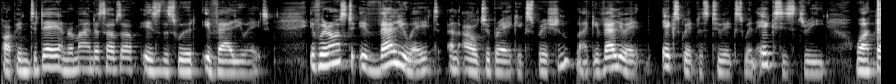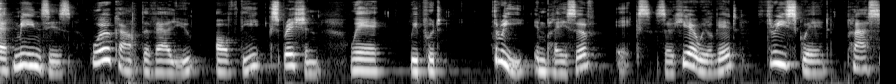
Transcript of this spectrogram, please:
pop in today and remind ourselves of is this word evaluate. If we're asked to evaluate an algebraic expression, like evaluate x squared plus 2x when x is 3, what that means is work out the value of the expression where we put 3 in place of x. So here we'll get 3 squared plus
